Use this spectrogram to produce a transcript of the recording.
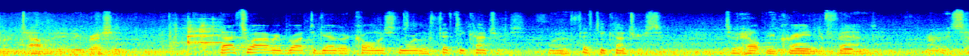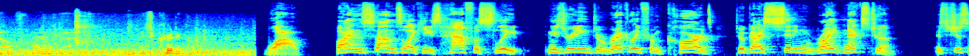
brutality and aggression. That's why we brought together a coalition of more than 50 countries, more than 50 countries, to help Ukraine defend itself, and uh, it's critical. Wow. Biden sounds like he's half asleep and he's reading directly from cards to a guy sitting right next to him. It's just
